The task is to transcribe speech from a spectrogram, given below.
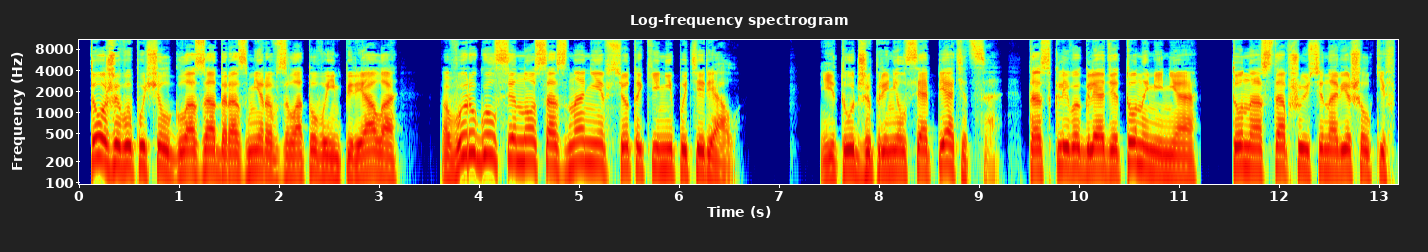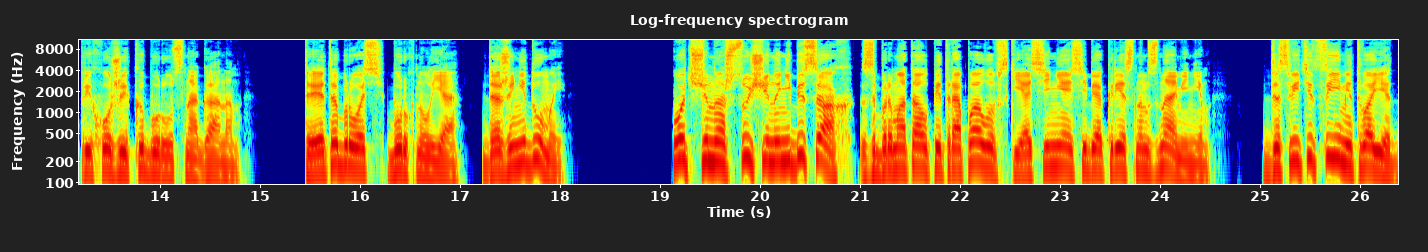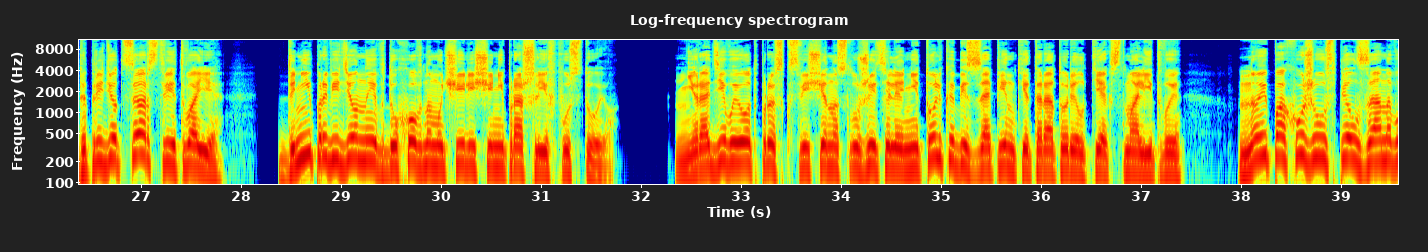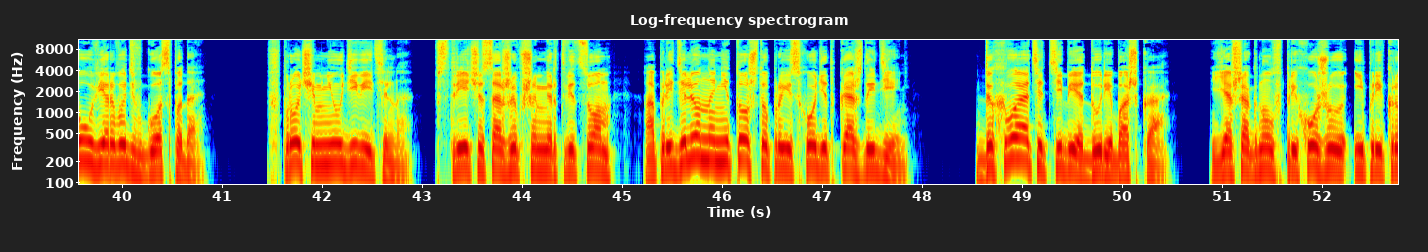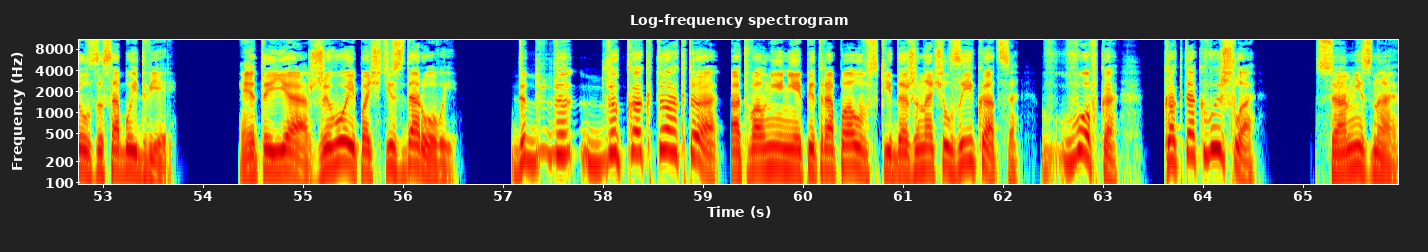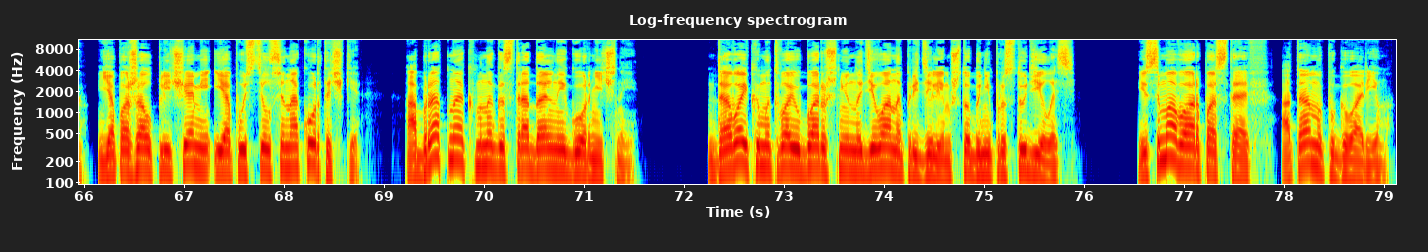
Тоже выпучил глаза до размеров золотого империала, выругался, но сознание все-таки не потерял. И тут же принялся пятиться, тоскливо глядя то на меня, то на оставшуюся на вешалке в прихожей кобуру с наганом. «Ты это брось», — буркнул я, — «даже не думай». «Отче наш, сущий на небесах!» — забормотал Петропавловский, осеняя себя крестным знаменем. Да светится имя Твое, да придет царствие Твое. Дни, проведенные в духовном училище, не прошли впустую. Нерадивый отпрыск священнослужителя не только без запинки тараторил текст молитвы, но и, похоже, успел заново уверовать в Господа. Впрочем, неудивительно, встреча с ожившим мертвецом определенно не то, что происходит каждый день. «Да хватит тебе, дури башка!» Я шагнул в прихожую и прикрыл за собой дверь. «Это я, живой и почти здоровый». «Да, да, да как так-то?» От волнения Петропавловский даже начал заикаться. «Вовка, как так вышло?» «Сам не знаю». Я пожал плечами и опустился на корточки. Обратно к многострадальной горничной. «Давай-ка мы твою барышню на диван определим, чтобы не простудилась. И самовар поставь, а там и поговорим».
